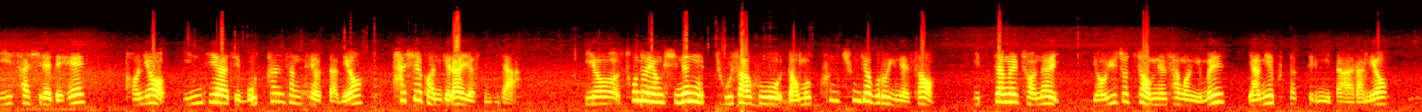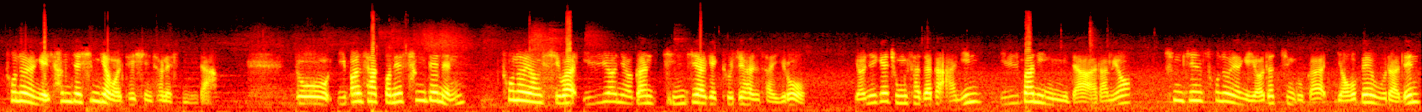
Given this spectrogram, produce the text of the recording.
이 사실에 대해 전혀 인지하지 못한 상태였다며 사실관계를 알렸습니다. 이어 손호영 씨는 조사 후 너무 큰 충격으로 인해서 입장을 전할 여유조차 없는 상황임을 양해 부탁드립니다 라며 손호영의 현재 심경을 대신 전했습니다. 또 이번 사건의 상대는 손호영 씨와 1년여간 진지하게 교제한 사이로 연예계 종사자가 아닌 일반인입니다 라며 숨진 손호영의 여자친구가 여배우라는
